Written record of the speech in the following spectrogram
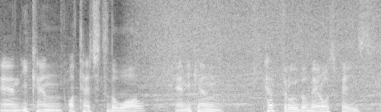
and it can attach to the wall and it can pass through the narrow space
